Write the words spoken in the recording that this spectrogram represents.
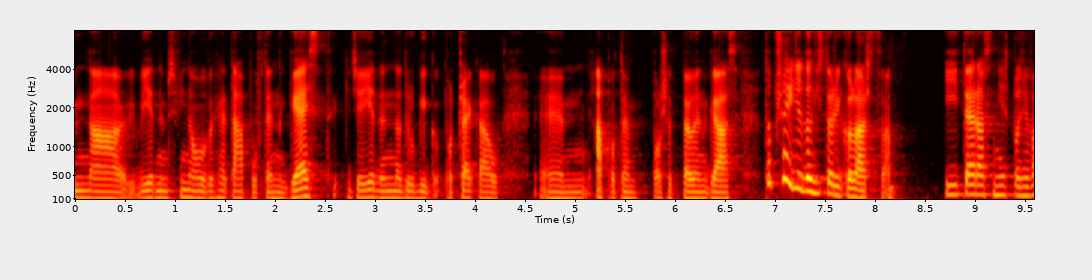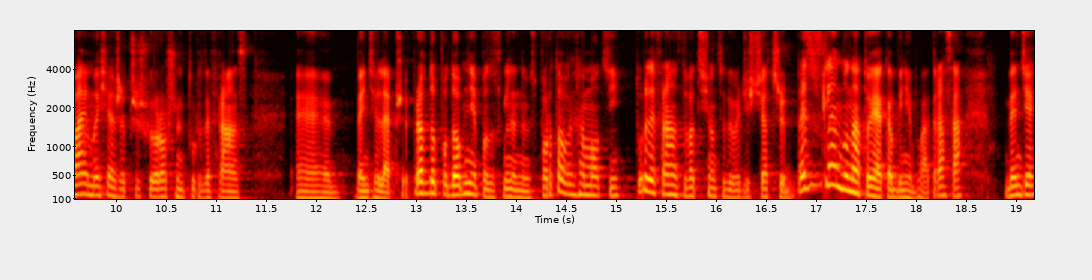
na jednym z finałowych etapów, ten gest, gdzie jeden na drugiego poczekał, a potem poszedł pełen gaz, to przejdzie do historii kolarstwa. I teraz nie spodziewajmy się, że przyszłoroczny Tour de France e, będzie lepszy. Prawdopodobnie pod względem sportowych emocji Tour de France 2023, bez względu na to, jaka by nie była trasa, będzie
